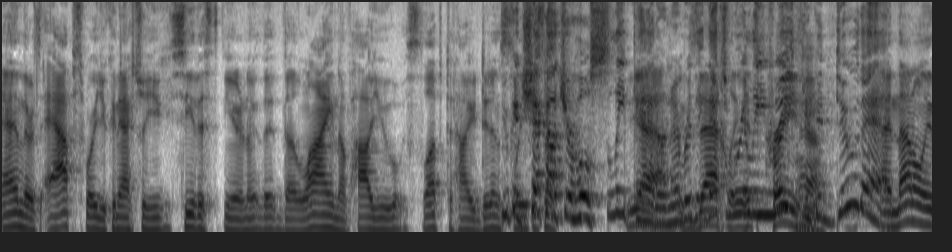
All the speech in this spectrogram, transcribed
And there's apps where you can actually see this, you know, the, the line of how you slept and how you didn't You sleep. You can check So- out your whole sleep Yeah, pattern and everything. exactly. That's really It's neat. crazy. You can do that. And not only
